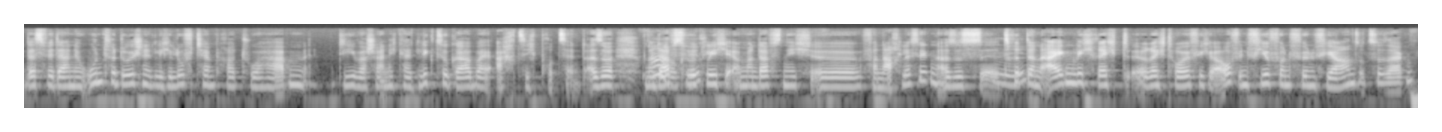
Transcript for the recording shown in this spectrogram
dass wir da eine unterdurchschnittliche Lufttemperatur haben, die Wahrscheinlichkeit liegt sogar bei 80 Prozent. Also man ah, darf es okay. wirklich, äh, man darf es nicht äh, vernachlässigen. Also es äh, nee. tritt dann eigentlich recht, recht häufig auf, in vier von fünf Jahren sozusagen.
